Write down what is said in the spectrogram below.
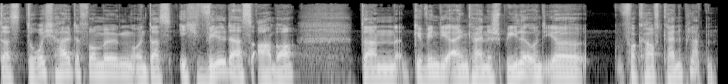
das Durchhaltevermögen und das Ich will das aber, dann gewinnen die einen keine Spiele und ihr verkauft keine Platten.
